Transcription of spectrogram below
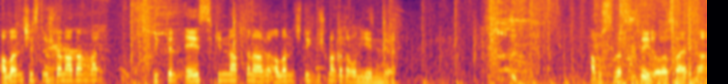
Alanın içerisinde 3 tane adam var. Gittin E skillini attın abi. Alanın içindeki düşman kadar onu yeniliyor. Ha bu sınırsız değil orası ayrı da.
